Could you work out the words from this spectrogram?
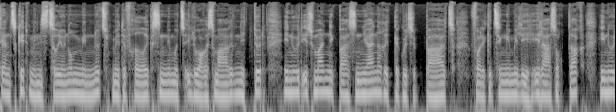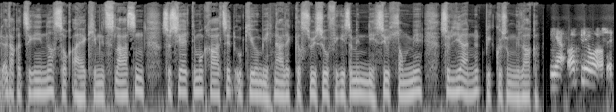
Danskit ministeriunum minnut Mette Frederiksen imod Iluaris Maril nittut inuit isumannik basen janarit takutippaat Folketingemili ilasortak inuit alakatiginnersok aja Kimnits Larsen Socialdemokratit ukiumi naalekkersuisu fikisaminni siullermi Suliannut pikkusungilaq Jeg oplever at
